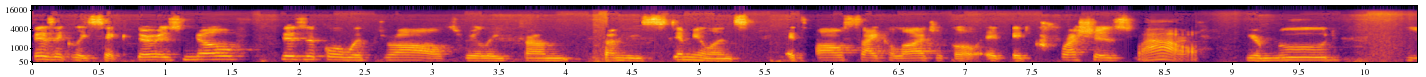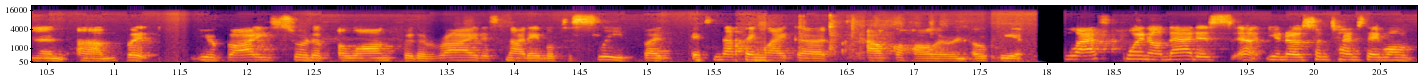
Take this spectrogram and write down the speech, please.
physically sick. There is no physical withdrawals really from from these stimulants. It's all psychological. It, it crushes Wow. your, your mood, and um, but your body's sort of along for the ride. It's not able to sleep, but it's nothing like a alcohol or an opiate. Last point on that is, uh, you know, sometimes they won't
